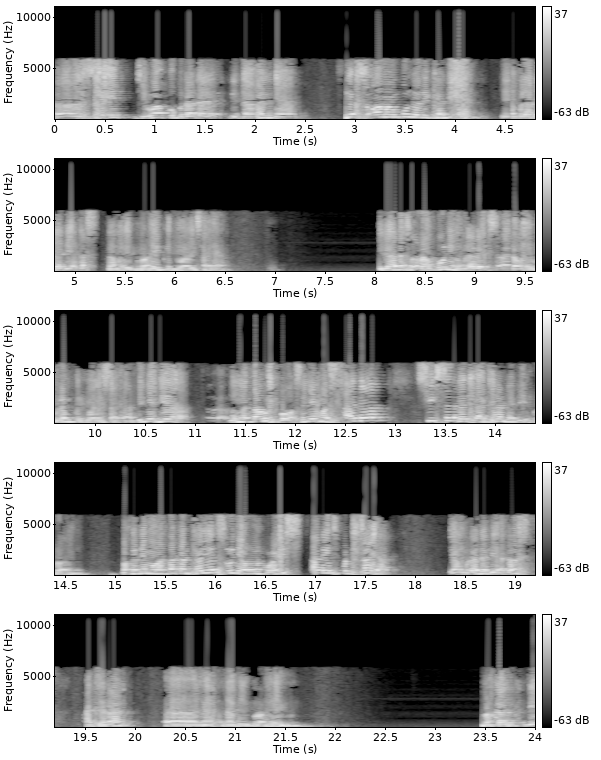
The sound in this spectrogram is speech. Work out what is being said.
uh, Zaid jiwaku berada di tangannya, tidak seorang pun dari kalian yang berada di atas agama Ibrahim kecuali saya. Tidak ada seorang pun yang berada atas agama Ibrahim kecuali saya. Artinya dia mengetahui bahwasanya masih ada sisa dari ajaran Nabi Ibrahim. Maka dia mengatakan kalian seluruhnya orang Quraisy ada yang seperti saya yang berada di atas ajaran uh, Nabi Ibrahim. Bahkan dia,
